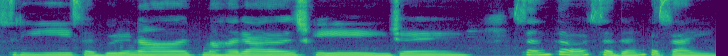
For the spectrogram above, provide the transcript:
श्री सद्गुरुनाथ महाराज की जय. संत सदन कसाई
